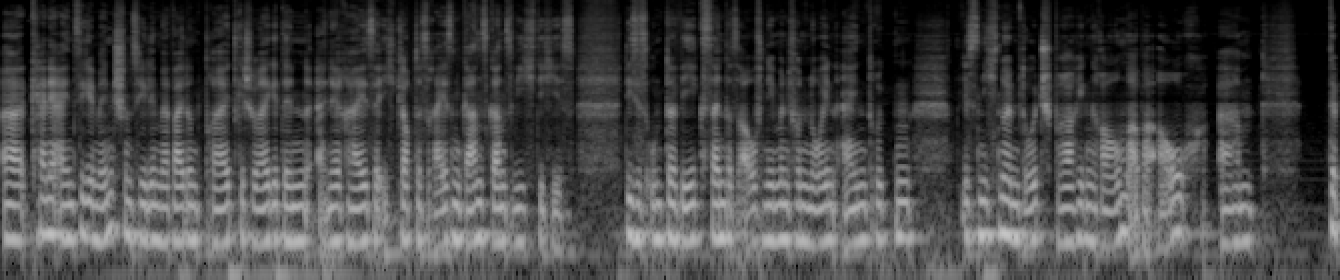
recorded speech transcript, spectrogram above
äh, keine einzige Menschenseele mehr weit und breit, geschweige denn eine Reise. Ich glaube, dass Reisen ganz, ganz wichtig ist. Dieses Unterwegssein, das Aufnehmen von neuen Eindrücken ist nicht nur im deutschsprachigen Raum, aber auch ähm, der,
